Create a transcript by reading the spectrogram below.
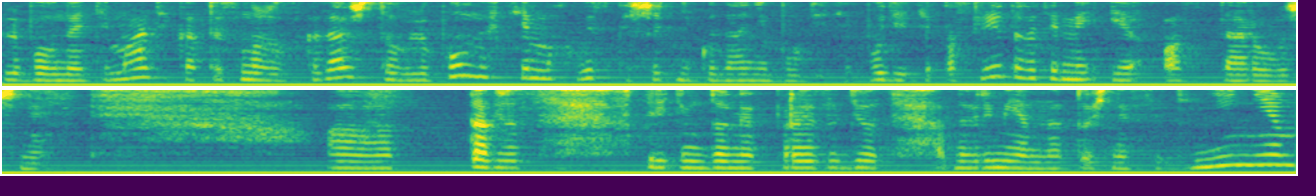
любовная тематика. То есть можно сказать, что в любовных темах вы спешить никуда не будете. Будете последовательны и осторожны. А, также в третьем доме произойдет одновременно точное соединение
